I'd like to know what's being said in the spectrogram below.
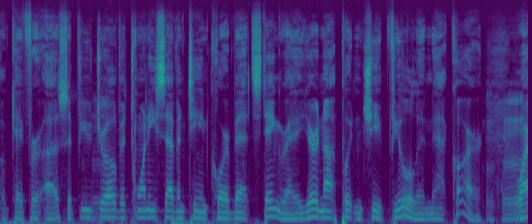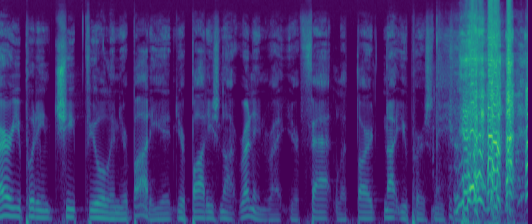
Okay, for us, if you mm-hmm. drove a 2017 Corvette Stingray, you're not putting cheap fuel in that car. Mm-hmm. Why are you putting cheap fuel in your body? It, your body's not running right. You're fat, lethargic. Not you personally.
